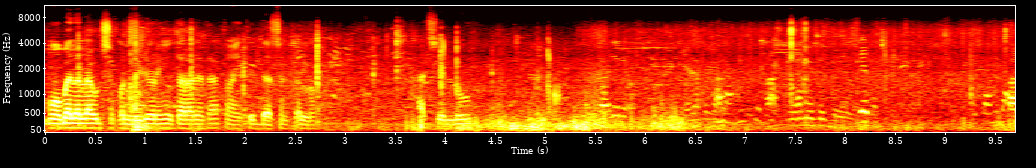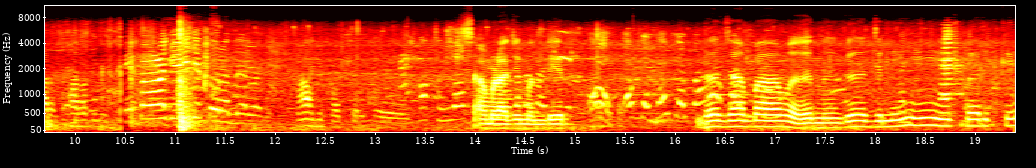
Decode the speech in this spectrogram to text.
મોબાઈલ અલાઉડ છે, પણ વીડિયો નહીં ઉતારા દેતા, તો અહીંથી દર્શન કરી લો. આ છેલ્લું. શામળાજી મંદિર. ધજા પાવન ગજની પર કે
